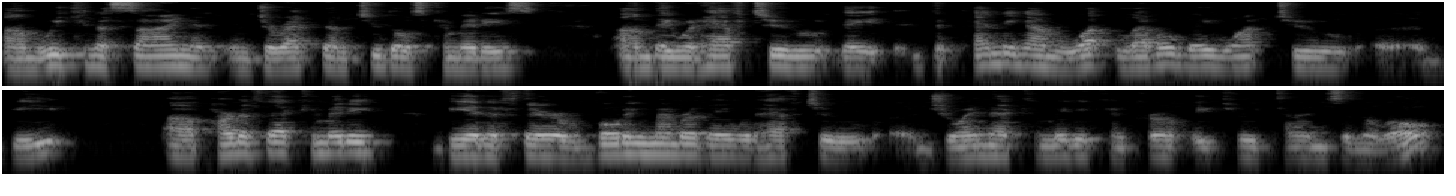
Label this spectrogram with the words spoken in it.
Um, we can assign and, and, direct them to those committees. Um, they would have to, they depending on what level they want to uh, be uh, part of that committee, be it if they're a voting member, they would have to uh, join that committee concurrently three times in a row.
